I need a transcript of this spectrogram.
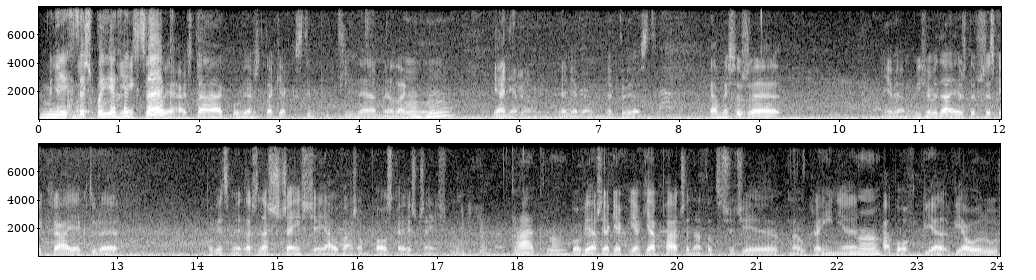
Mniej nie- chcesz pojechać, Nie chcę tak? pojechać, tak, bo wiesz, tak jak z tym Putinem, ja tak, Mhm. mm, ja nie wiem, ja nie wiem jak to jest. Ja myślę, że nie wiem, mi się wydaje, że te wszystkie kraje, które powiedzmy, znaczy na szczęście ja uważam, Polska jest część Unii. Tak, no. Bo wiesz, jak, jak, jak ja patrzę na to, co się dzieje na Ukrainie No. albo w Białoruś,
